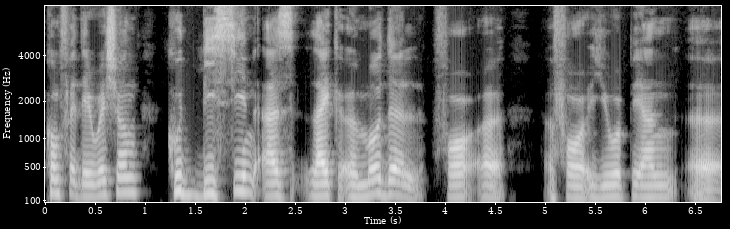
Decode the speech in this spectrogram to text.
Confederation could be seen as like a model for uh, for European uh,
